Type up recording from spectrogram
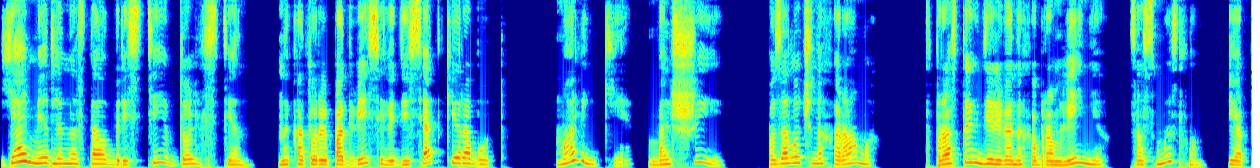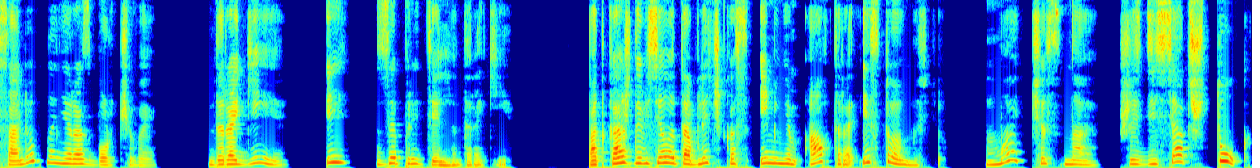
Я медленно стал брести вдоль стен, на которые подвесили десятки работ. Маленькие, большие, в позолоченных рамах, в простых деревянных обрамлениях, со смыслом и абсолютно неразборчивые, дорогие и запредельно дорогие. Под каждой висела табличка с именем автора и стоимостью. Мать честная, 60 штук!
